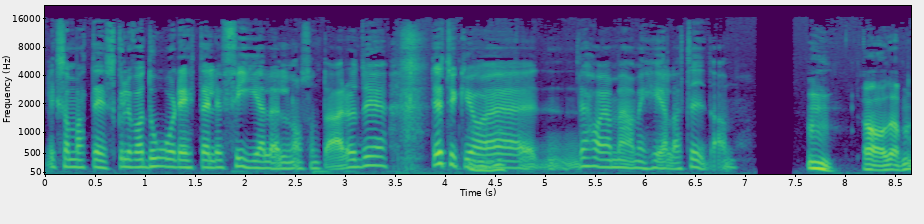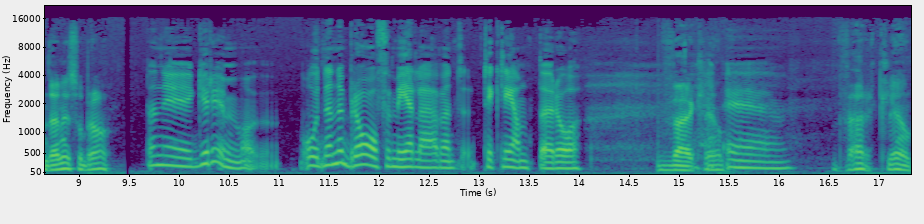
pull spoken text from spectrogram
liksom att det skulle vara dåligt eller fel eller något sånt där. Och det, det tycker jag Mm. är, det har jag med mig hela tiden. Mm. Ja, den den är så bra. Den är grym och, den är bra att förmedla även till klienter och Verkligen. eh, Verkligen.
